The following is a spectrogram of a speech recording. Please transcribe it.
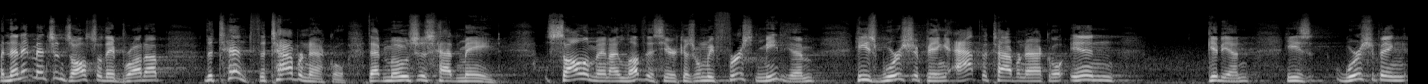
And then it mentions also they brought up the tent, the tabernacle that Moses had made. Solomon, I love this here because when we first meet him, he's worshiping at the tabernacle in Gibeon. He's worshiping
